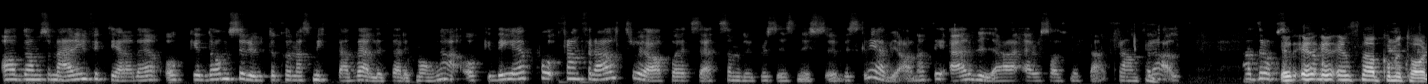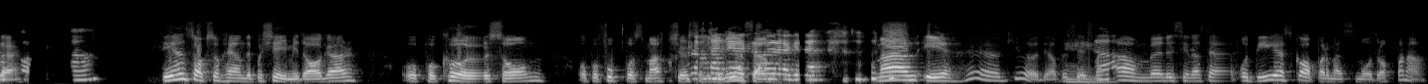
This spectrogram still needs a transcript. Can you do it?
av de som är infekterade och de ser ut att kunna smitta väldigt, väldigt många. Och det är på, framförallt, tror jag, på ett sätt som du precis nyss beskrev, Jan, att det är via aerosolsmitta framförallt. En, en, en, snabb kommentar där. Ja. Det är en sak som händer på tjejmiddagar och på körsång och på fotbollsmatcher som är gemensamt. Man är högljudd, ja precis. Mm. Man använder sina stämmor och det skapar de här små dropparna.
